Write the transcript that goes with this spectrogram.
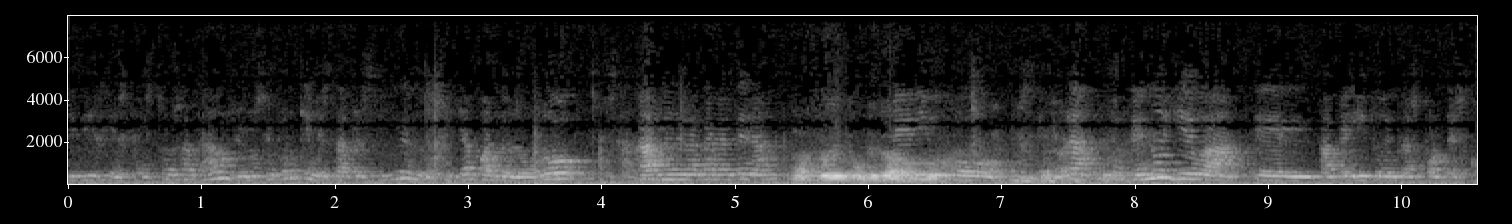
Y dije, estáis todos atados, yo no sé por qué me está persiguiendo. Y ya cuando logró bajarme de la carretera, Ah, me dijo, señora, ¿usted no lleva el papelito de transporte escolar?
